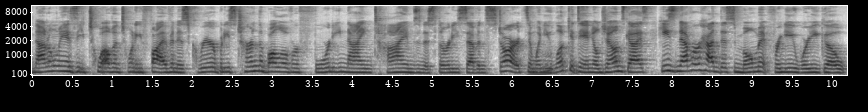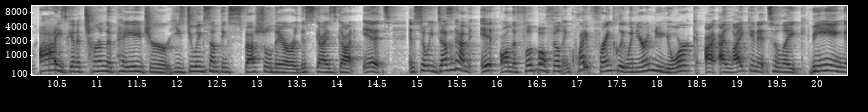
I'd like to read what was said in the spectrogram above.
Not only is he 12 and 25 in his career, but he's turned the ball over 49 times in his 37 starts. And mm-hmm. when you mm-hmm. look at Daniel Jones, guys, he's never had this moment for you where you go, ah, he's going to turn the page or he's doing something special there or this guy's got it. And so he doesn't have it on the football field. And quite frankly, when you're in New York, I, I liken it to like being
